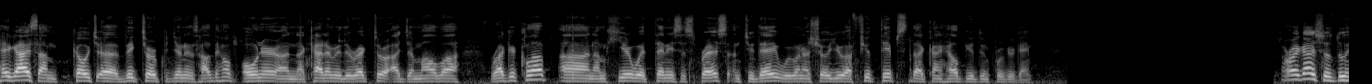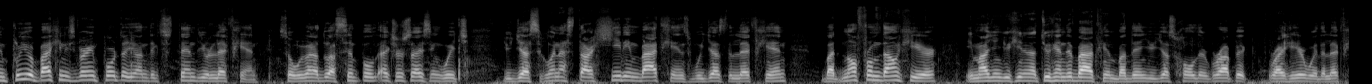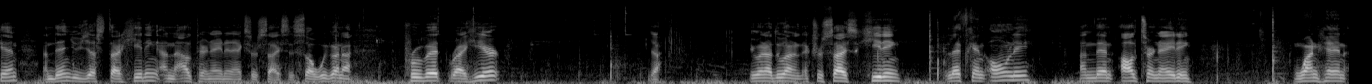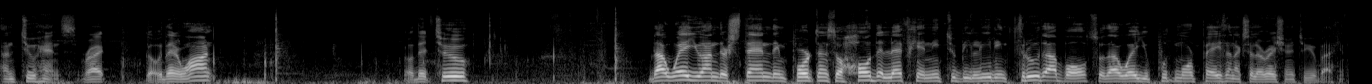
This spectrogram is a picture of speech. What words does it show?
Hey guys, I'm Coach uh, Victor Piñones Haldenhoff, owner and Academy Director at Jamalva Racket Club, and I'm here with Tennis Express, and today we're going to show you a few tips that can help you to improve your game. Alright guys, so to improve your backhand, it's very important you understand your left hand. So we're going to do a simple exercise in which you just going to start hitting backhands with just the left hand, but not from down here, Imagine you're hitting a two-handed backhand, but then you just hold the graphic right here with the left hand, and then you just start hitting and alternating exercises. So we're gonna prove it right here. Yeah. You're gonna do an exercise hitting left hand only, and then alternating one hand and two hands, right? Go there one, go there two, that way you understand the importance of how the left hand needs to be leading through that ball so that way you put more pace and acceleration into your backhand.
